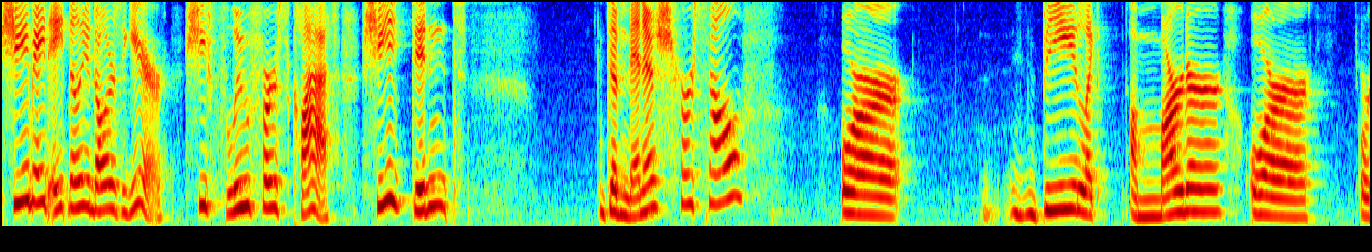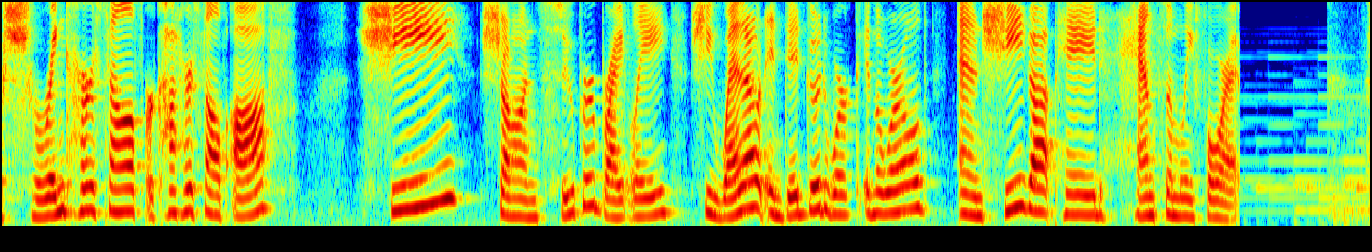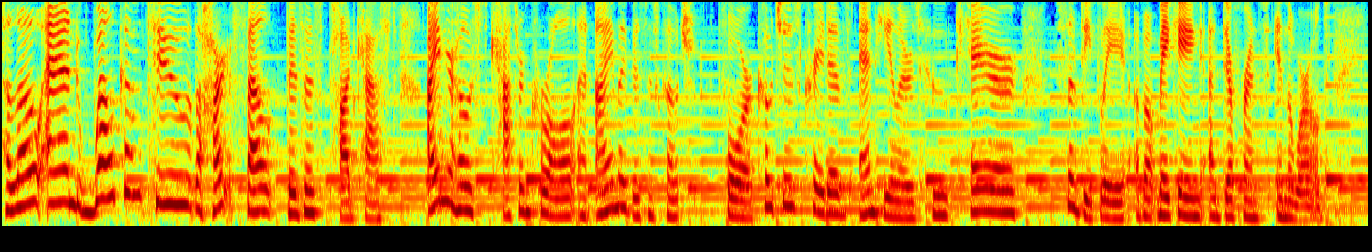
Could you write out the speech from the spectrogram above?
She made $8 million a year. She flew first class. She didn't diminish herself or be like a martyr or or shrink herself or cut herself off. She shone super brightly. She went out and did good work in the world and she got paid handsomely for it. Hello, and welcome to the Heartfelt Business Podcast. I am your host, Catherine Carroll, and I am a business coach for coaches, creatives, and healers who care so deeply about making a difference in the world.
